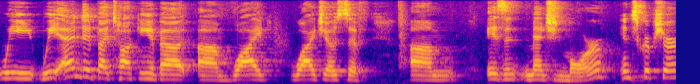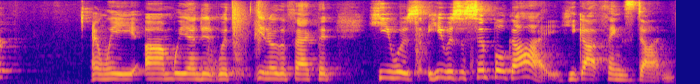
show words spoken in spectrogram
we we ended by talking about um, why why Joseph um, isn't mentioned more in scripture and we um, we ended with you know the fact that he was he was a simple guy. He got things done,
